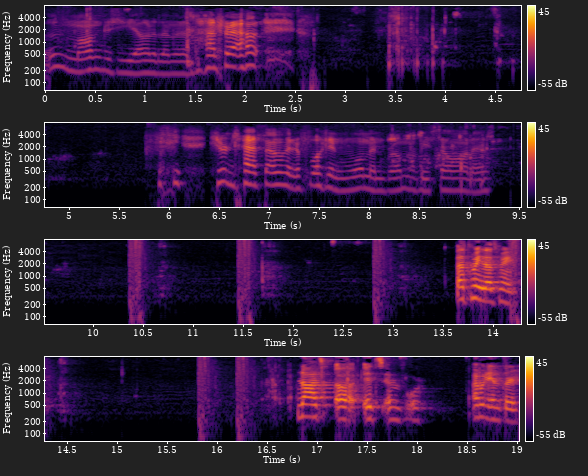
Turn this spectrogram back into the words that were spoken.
Whose mom just yelled at them in the background? Your dad sounds like a fucking woman, bro. I'm gonna be so honest. That's me. That's me. Not, uh, it's M4. I mean M3.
